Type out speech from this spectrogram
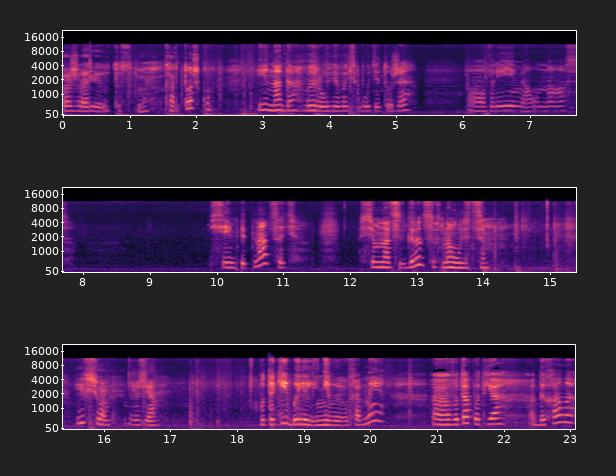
пожарю эту самую картошку. И надо выруливать будет уже. А, время у нас 7.15. 17 градусов на улице. И все, друзья. Вот такие были ленивые выходные. А, вот так вот я отдыхала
